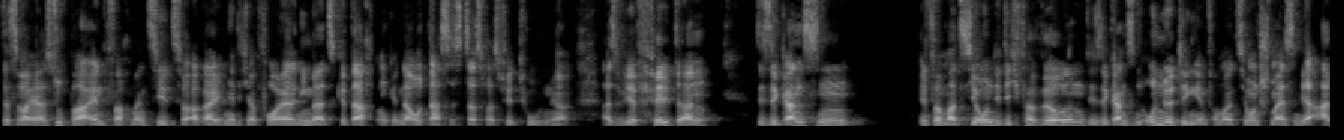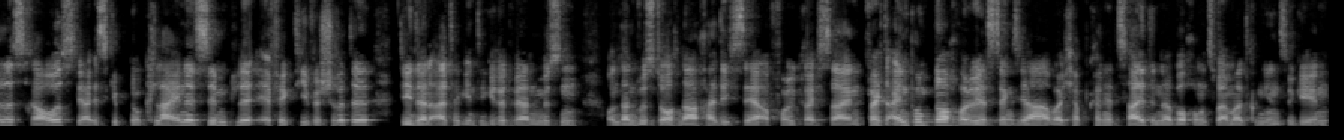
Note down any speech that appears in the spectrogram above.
das war ja super einfach, mein Ziel zu erreichen, hätte ich ja vorher niemals gedacht und genau das ist das, was wir tun. Ja. Also wir filtern diese ganzen Informationen, die dich verwirren, diese ganzen unnötigen Informationen, schmeißen wir alles raus. Ja, es gibt nur kleine, simple, effektive Schritte, die in deinen Alltag integriert werden müssen und dann wirst du auch nachhaltig sehr erfolgreich sein. Vielleicht ein Punkt noch, weil du jetzt denkst, ja, aber ich habe keine Zeit in der Woche, um zweimal trainieren zu gehen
